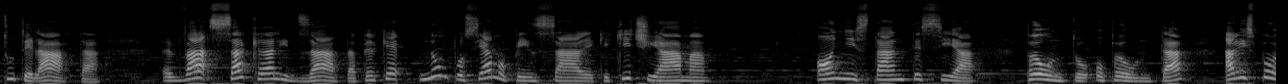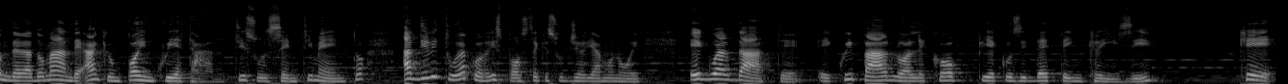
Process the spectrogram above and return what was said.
tutelata, va sacralizzata, perché non possiamo pensare che chi ci ama ogni istante sia pronto o pronta a rispondere a domande anche un po' inquietanti sul sentimento, addirittura con risposte che suggeriamo noi. E guardate, e qui parlo alle coppie cosiddette in crisi, che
